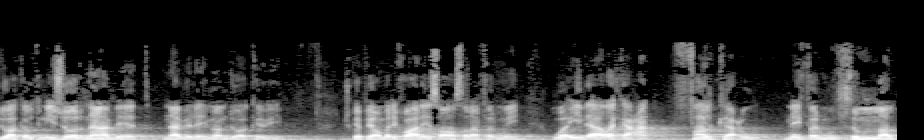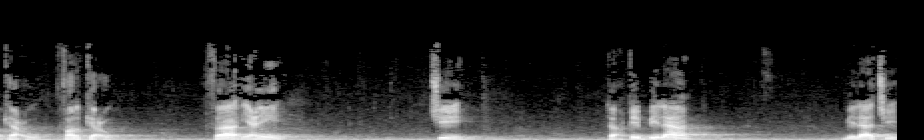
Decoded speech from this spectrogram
دواکەوتنی زۆر نابێت نابێت لە ئیمام دواکەوی چونکە پێغمبەری خوا عەلەیهی سڵاو سەلام فەرمووی وەئیدا ڕەکەع فەرکەعوا نەی فەرموو ثم ڕکەعوا فەرکەعوا فا یعنی چی تعقیب بلا بلا چی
